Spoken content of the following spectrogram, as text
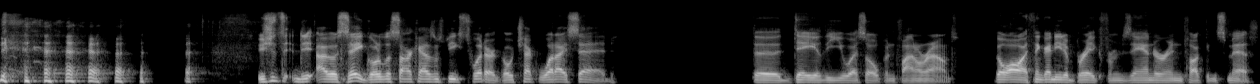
You should. I would say go to the Sarcasm Speaks Twitter. Go check what I said. The day of the U.S. Open final round. Go. Oh, I think I need a break from Xander and fucking Smith,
